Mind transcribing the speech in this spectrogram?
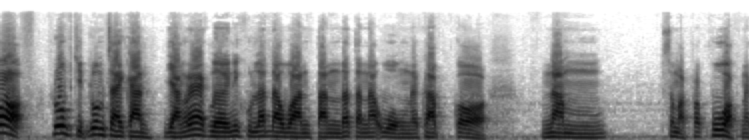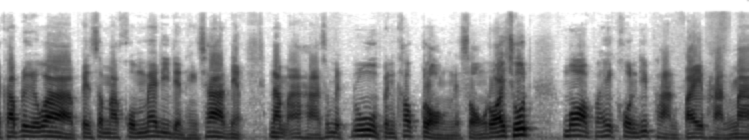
ก็ ร่วมจิตร่วมใจกัน อย่างแรกเลยนี่คุณรัตดาวันตันรัตนวงศ์นะครับ ก็นำสมัครพรรคพวกนะครับเรียกได้ว่าเป็นสมาคมแม่ดีเด่นแห่งชาติเนี่ยนำอาหารสำเร็จรูปเป็นข้าวกล่องเนี่ย200ชุด มอบให้คนที่ผ่านไปผ่านมา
